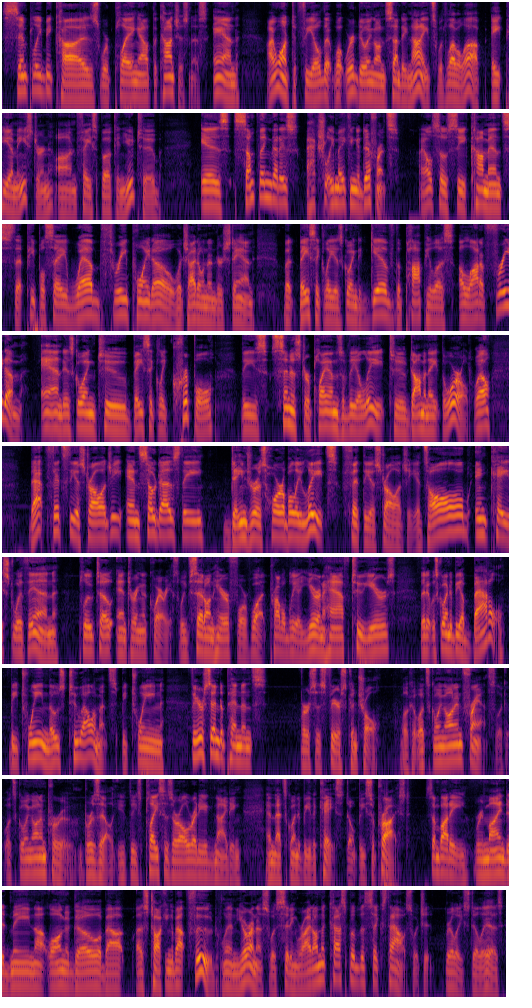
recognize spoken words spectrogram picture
simply because we're playing out the consciousness. And I want to feel that what we're doing on Sunday nights with Level Up, 8 p.m. Eastern on Facebook and YouTube, is something that is actually making a difference. I also see comments that people say Web 3.0, which I don't understand, but basically is going to give the populace a lot of freedom and is going to basically cripple these sinister plans of the elite to dominate the world. Well, that fits the astrology, and so does the dangerous, horrible elites fit the astrology. It's all encased within Pluto entering Aquarius. We've said on here for what, probably a year and a half, two years, that it was going to be a battle between those two elements, between fierce independence versus fierce control. Look at what's going on in France. Look at what's going on in Peru, Brazil. You, these places are already igniting, and that's going to be the case. Don't be surprised. Somebody reminded me not long ago about us talking about food when Uranus was sitting right on the cusp of the sixth house, which it really still is.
